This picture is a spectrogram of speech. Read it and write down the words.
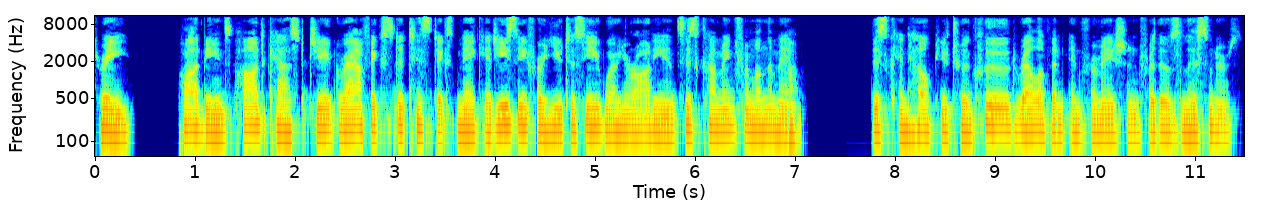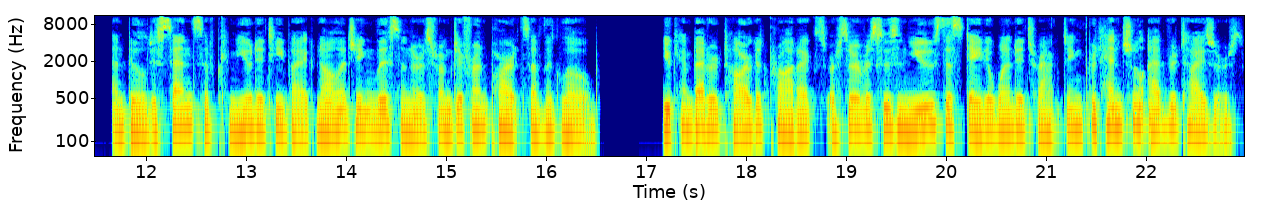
3. Podbean's podcast geographic statistics make it easy for you to see where your audience is coming from on the map. This can help you to include relevant information for those listeners and build a sense of community by acknowledging listeners from different parts of the globe. You can better target products or services and use this data when attracting potential advertisers.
